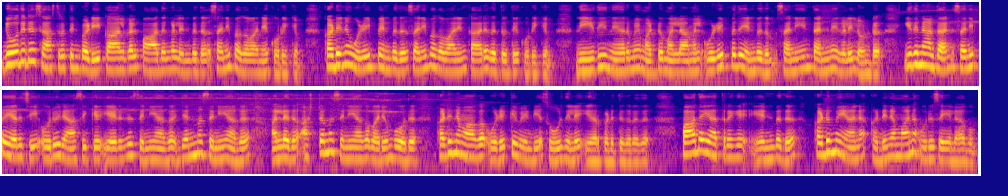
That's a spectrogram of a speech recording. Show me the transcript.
ஜோதிட சாஸ்திரத்தின்படி கால்கள் பாதங்கள் என்பது சனி பகவானை குறிக்கும் கடின உழைப்பு என்பது சனி பகவானின் காரகத்துவத்தை குறிக்கும் நீதி நேர்மை மட்டுமல்லாமல் உழைப்பது என்பதும் சனியின் தன்மைகளில் ஒன்று இதனால் தான் சனி பெயர்ச்சி ஒரு ராசிக்கு ஏழரை சனியாக ஜென்ம சனியாக அல்லது அஷ்டம சனியாக வரும்போது கடினமாக உழைக்க வேண்டிய சூழ்நிலை ஏற்படுத்துகிறது பாத யாத்திரை என்பது கடுமையான கடினமான ஒரு செயலாகும்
